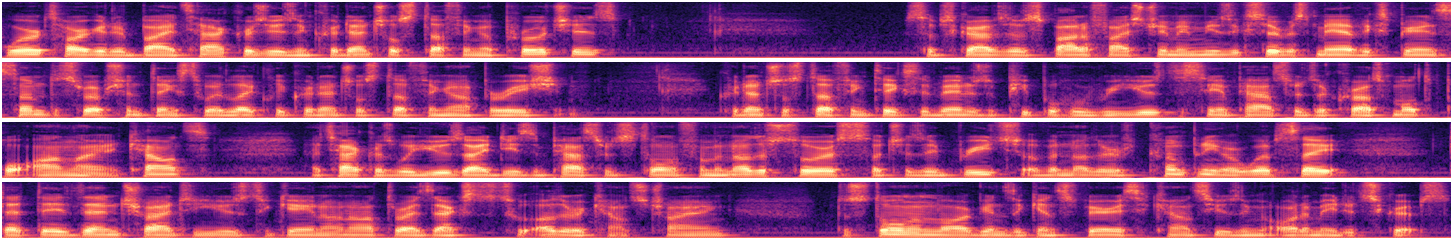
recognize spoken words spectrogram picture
were targeted by attackers using credential stuffing approaches. Subscribers of Spotify streaming music service may have experienced some disruption thanks to a likely credential stuffing operation. Credential stuffing takes advantage of people who reuse the same passwords across multiple online accounts. Attackers will use IDs and passwords stolen from another source, such as a breach of another company or website, that they then try to use to gain unauthorized access to other accounts, trying the stolen logins against various accounts using automated scripts.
